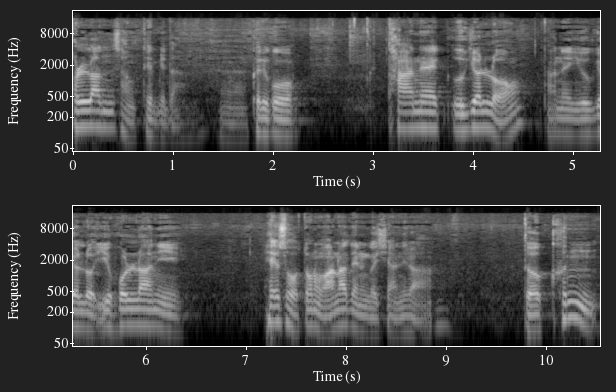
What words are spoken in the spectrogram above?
혼란 상태입니다. 어, 그리고 탄핵 의결로 탄핵 의결로 이 혼란이 해소 또는 완화되는 것이 아니라 더 큰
